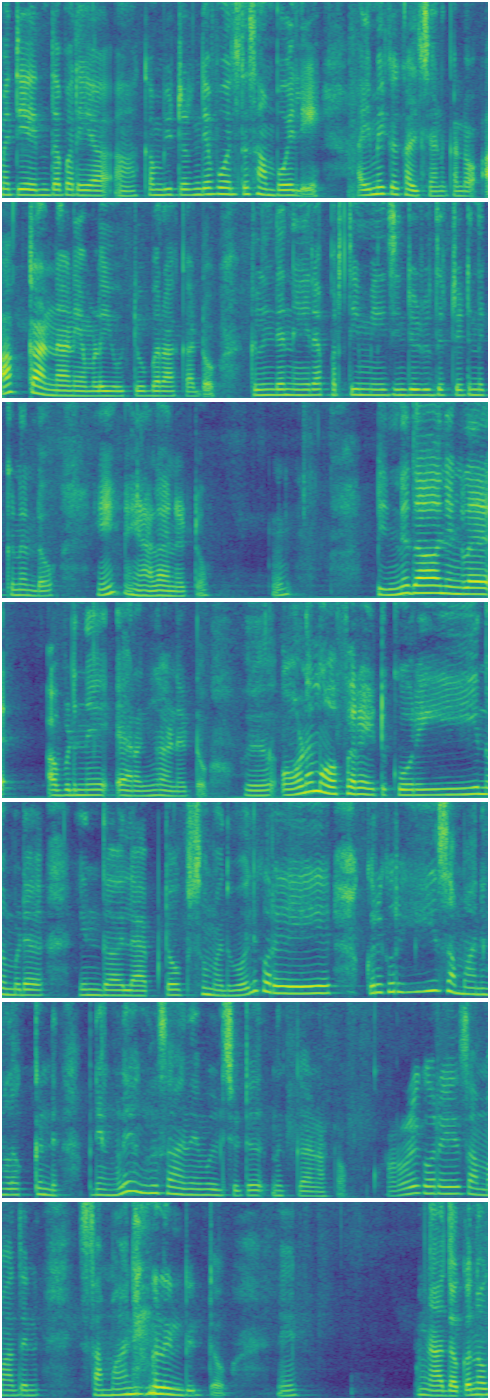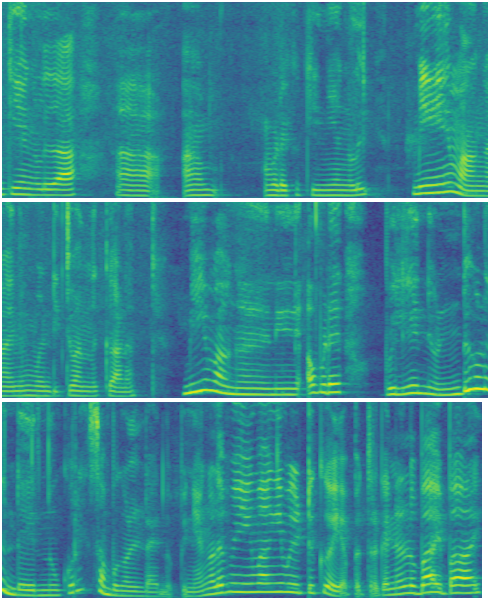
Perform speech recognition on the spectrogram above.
മറ്റേ എന്താ പറയുക കമ്പ്യൂട്ടറിന്റെ പോലത്തെ സംഭവമല്ലേ? അതിമയൊക്കെ കളിച്ചാണ് കണ്ടോ? ആ കണ്ണാണ് നമ്മൾ യൂട്യൂബർ ആക്കാട്ടോ. കിളിന്റെ നേരെ അപ്പുറത്ത് ഇമേജിന്റെ ഒരു ഇതിട്ടിട്ട് നിൽക്കണുണ്ടോ ഏ അയാളാണ് കേട്ടോ. പിന്നെ ഇതാ ഞങ്ങളെ അവിടുന്ന് ഇറങ്ങുകയാണ് കേട്ടോ. ഓണം ഓഫറായിട്ട് കുറേ നമ്മുടെ എന്താ ലാപ്ടോപ്സും അതുപോലെ കുറേ കുറേ കുറേ സമ്മാനങ്ങളൊക്കെ ഉണ്ട്. അപ്പം ഞങ്ങൾ ഞങ്ങൾ സാധനം മേടിച്ചിട്ട് നിൽക്കുകയാണ് കേട്ടോ. കുറേ കുറേ സമാധാന സമ്മാനങ്ങളുണ്ട് കേട്ടോ. അതൊക്കെ നോക്കി ഞങ്ങൾ ആ അവിടേക്കൊക്കെ ഇനി ഞങ്ങൾ മീൻ വാങ്ങാനും വേണ്ടിയിട്ട് വന്നിക്കാണ്. മീൻ വാങ്ങാൻ അവിടെ വലിയ ഞണ്ടുകളുണ്ടായിരുന്നു. കുറേ സംഭവങ്ങളുണ്ടായിരുന്നു. പിന്നെ ഞങ്ങൾ മീൻ വാങ്ങി വീട്ടിൽ പോയി. അപ്പോൾ അത്ര തന്നെ ഉള്ളൂ. Bye bye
